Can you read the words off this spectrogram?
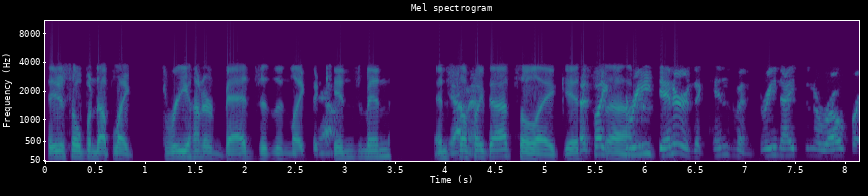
they just opened up like 300 beds and then like the Kinsman and Yeah, stuff man. like that. So like, it's That's like uh, three dinners at Kinsman, three nights in a row for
